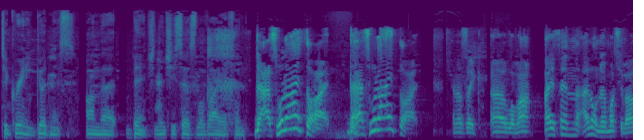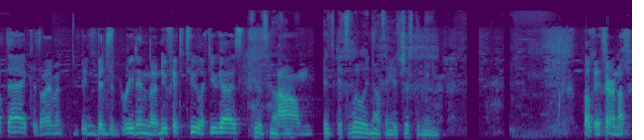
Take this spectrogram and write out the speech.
to Granny Goodness on that bench, and then she says Leviathan. That's what I thought. That's what I thought. And I was like, uh, Leviathan, I don't know much about that because I haven't been binge reading the New 52 like you guys. It's nothing. Um, it's it's literally nothing. It's just the name. okay, fair enough.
